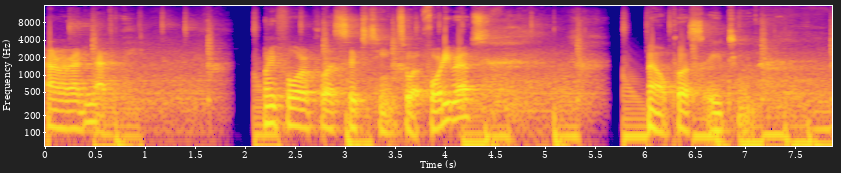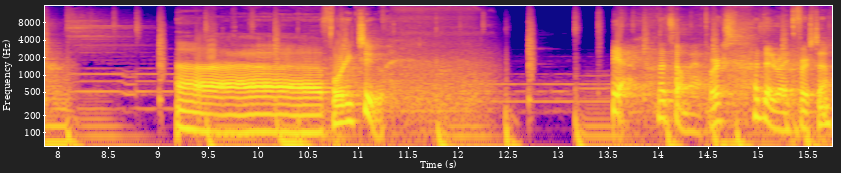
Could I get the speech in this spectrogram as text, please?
I don't remember that. 24 plus 16, so what, 40 reps? No, plus 18. Uh, 42. Yeah, that's how math works. I did it right the first time.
